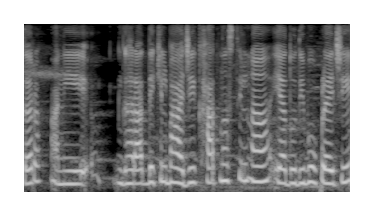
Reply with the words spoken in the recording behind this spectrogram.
तर. आणि घरात देखील भाजी खात नसतील ना या दुधी भोपळ्याची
